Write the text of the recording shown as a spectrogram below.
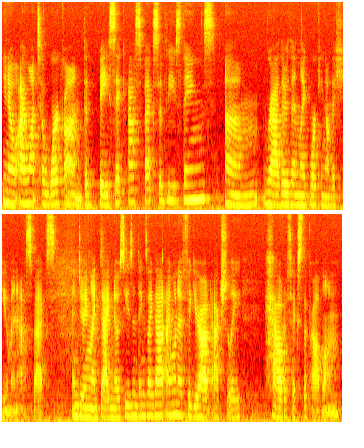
you know, I want to work on the basic aspects of these things um, rather than like working on the human aspects and doing like diagnoses and things like that. I want to figure out actually how to fix the problem.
